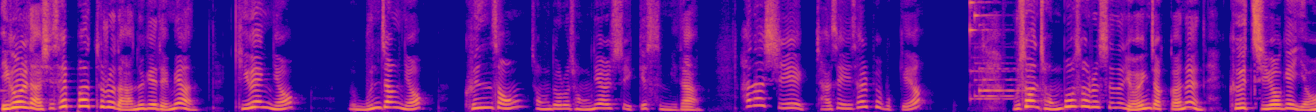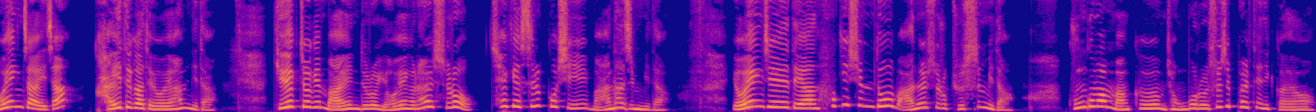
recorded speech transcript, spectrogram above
이걸 다시 세 파트로 나누게 되면 기획력, 문장력, 근성 정도로 정리할 수 있겠습니다. 하나씩 자세히 살펴볼게요. 우선 정보서를 쓰는 여행 작가는 그 지역의 여행자이자 가이드가 되어야 합니다. 기획적인 마인드로 여행을 할수록 책에 쓸 것이 많아집니다. 여행지에 대한 호기심도 많을수록 좋습니다. 궁금한 만큼 정보를 수집할 테니까요.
